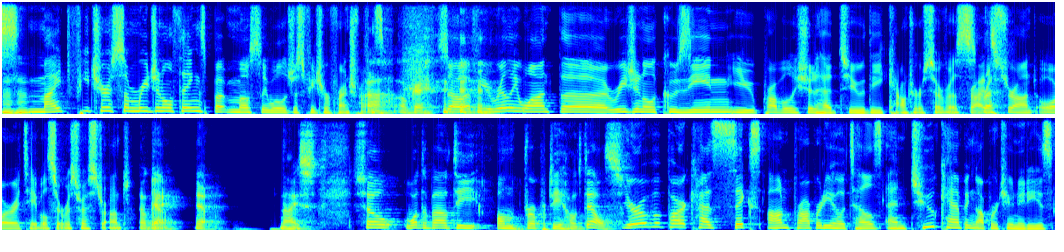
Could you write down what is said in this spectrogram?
Mm-hmm. might feature some regional things, but mostly will just feature French fries. ah, okay. so if you really want the regional cuisine, you probably should head to the counter service Right. restaurant or a table service restaurant. Yeah. Okay. Yeah. Nice. So what about the on-property hotels? Europa Park has six on property hotels and two camping opportunities.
